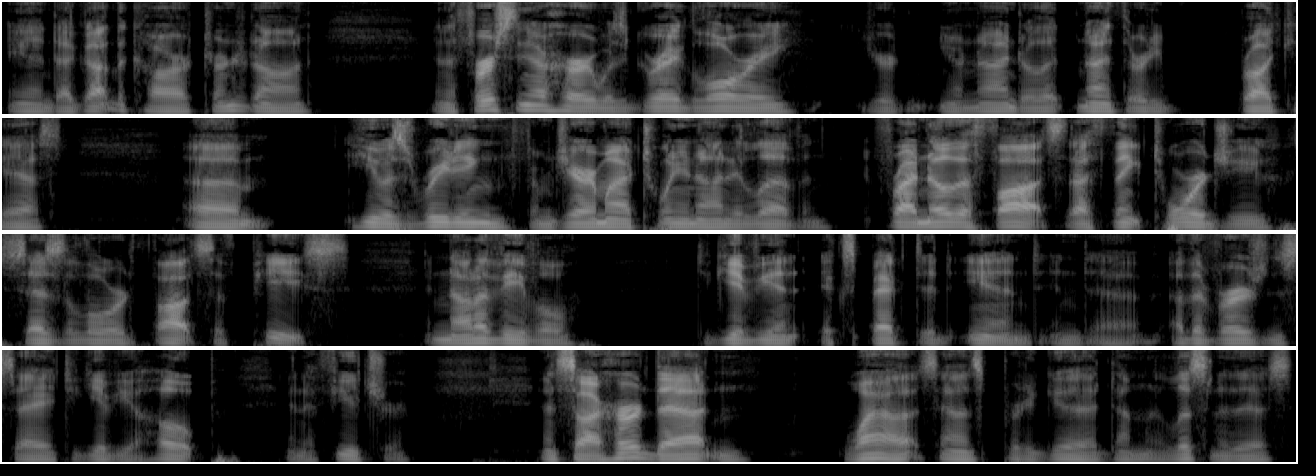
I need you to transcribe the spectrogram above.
and I got in the car, turned it on, and the first thing I heard was Greg Laurie, your you know nine to nine thirty broadcast. Um, he was reading from Jeremiah twenty nine eleven. For I know the thoughts that I think towards you, says the Lord, thoughts of peace and not of evil, to give you an expected end. And uh, other versions say to give you hope and a future. And so I heard that, and wow, that sounds pretty good. I'm going to listen to this.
